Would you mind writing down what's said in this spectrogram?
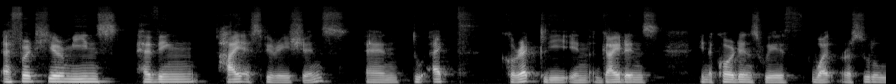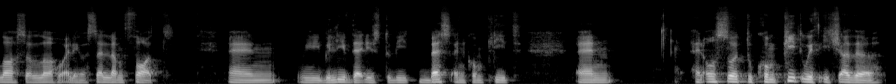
Effort here means having high aspirations and to act correctly in guidance in accordance with what Rasulullah sallallahu alaihi wasallam thought, and we believe that is to be best and complete, and and also to compete with each other,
